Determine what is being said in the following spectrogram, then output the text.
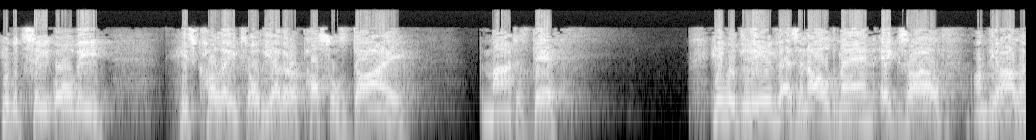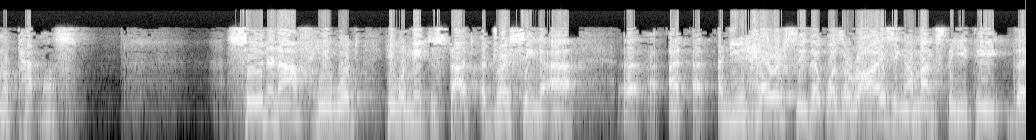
He would see all the, his colleagues, all the other apostles die the martyr's death. He would live as an old man exiled on the island of Patmos. Soon enough, he would, he would need to start addressing uh, a, a, new heresy that was arising amongst the, the, the,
